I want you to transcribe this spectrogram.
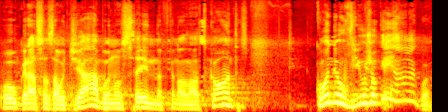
Ou graças ao diabo, não sei, no final das contas. Quando eu vi, eu joguei água.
